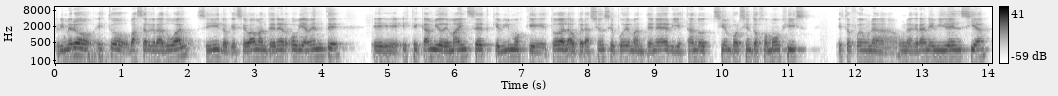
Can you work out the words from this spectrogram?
primero esto va a ser gradual, ¿sí? Lo que se va a mantener, obviamente, eh, este cambio de mindset que vimos que toda la operación se puede mantener y estando 100% home office, esto fue una, gran evidencia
